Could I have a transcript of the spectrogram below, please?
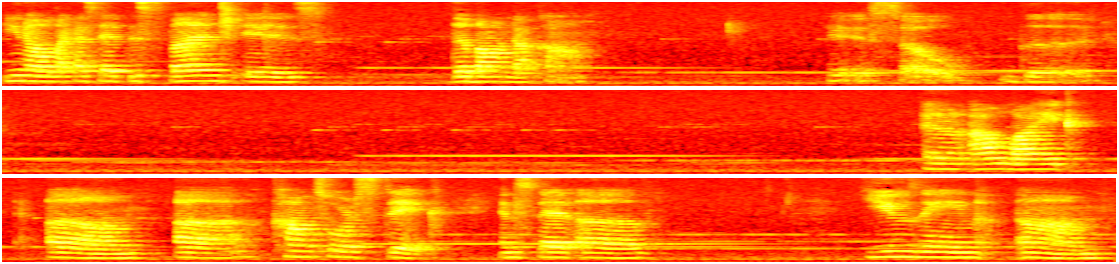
You know, like I said, this sponge is thebomb.com. It is so good. And I like um, a contour stick instead of using um,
